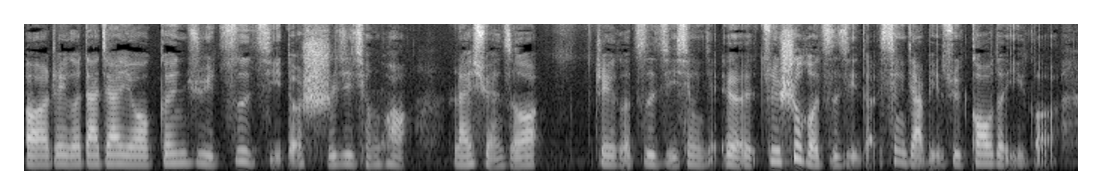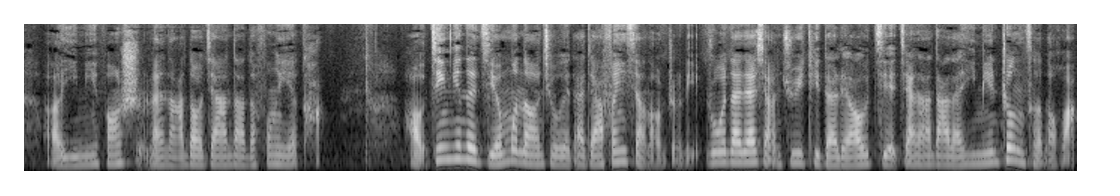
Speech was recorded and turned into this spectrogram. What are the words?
呃，这个大家也要根据自己的实际情况来选择。这个自己性价呃最适合自己的性价比最高的一个呃移民方式来拿到加拿大的枫叶卡。好，今天的节目呢就给大家分享到这里。如果大家想具体的了解加拿大的移民政策的话，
